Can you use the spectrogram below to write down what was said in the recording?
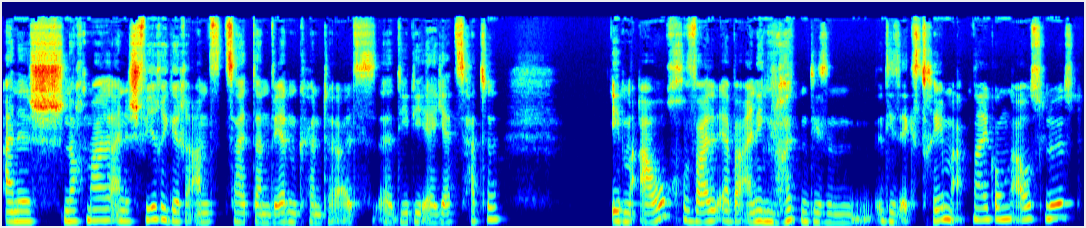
eine nochmal eine schwierigere Amtszeit dann werden könnte als äh, die, die er jetzt hatte. Eben auch, weil er bei einigen Leuten diesen, diese extremen Abneigungen auslöst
